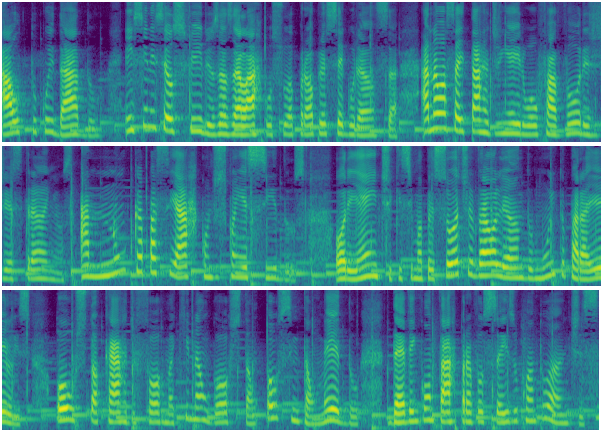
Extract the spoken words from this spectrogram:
autocuidado. Ensine seus filhos a zelar por sua própria segurança, a não aceitar dinheiro ou favores de estranhos, a nunca passear com desconhecidos. Oriente que, se uma pessoa estiver olhando muito para eles, ou os tocar de forma que não gostam ou sintam medo, devem contar para vocês o quanto antes.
